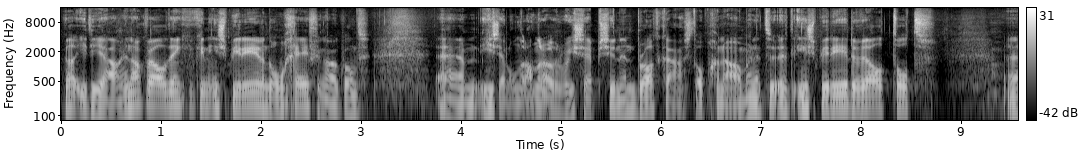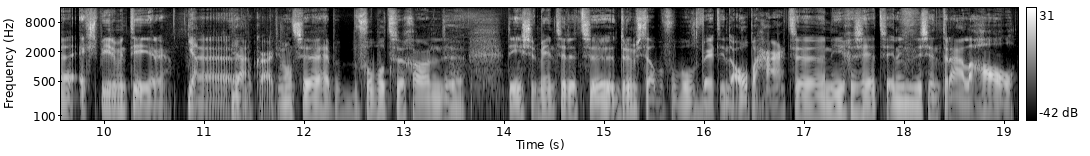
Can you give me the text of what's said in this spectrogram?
Wel ideaal. En ook wel, denk ik, een inspirerende omgeving ook. Want um, hier zijn onder andere ook reception en broadcast opgenomen. Het, het inspireerde wel tot uh, experimenteren. Ja. Uh, ja. McCartney. Want ze hebben bijvoorbeeld uh, gewoon de, de instrumenten. Het uh, drumstel bijvoorbeeld werd in de open haard uh, neergezet. En in de centrale hal,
